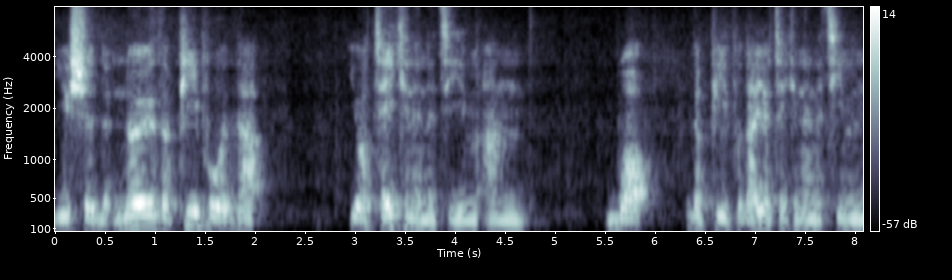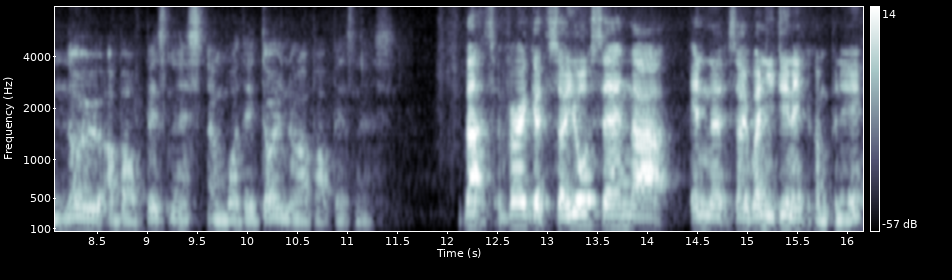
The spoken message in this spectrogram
You should know the people that you're taking in a team and what the people that you're taking in a team know about business and what they don't know about business. That's very good. So you're saying that in the so when you do make a company,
